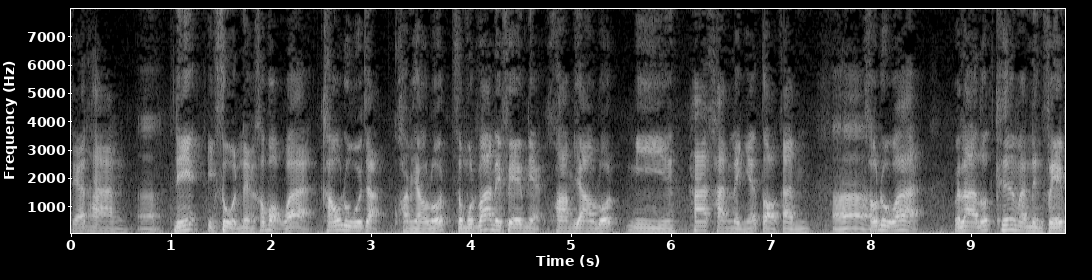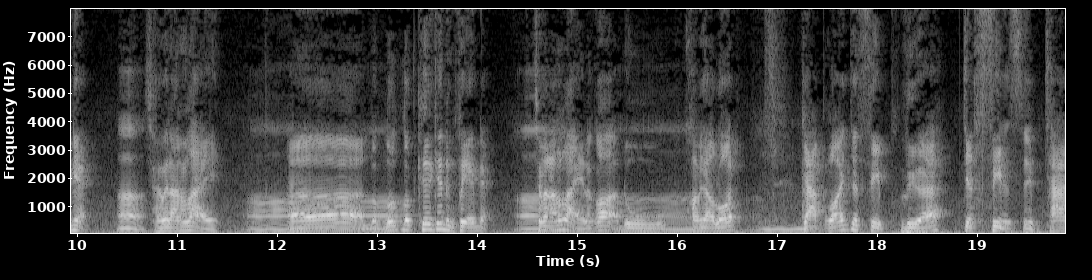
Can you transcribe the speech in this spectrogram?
ระยะทาง อ่า นี้อีกสูตรหนึ่งเขาบอกว่าเขาดูจากความยาวรถ สมมติว่าในเฟรมเนี่ยความยาวรถมี 5 คันอะไรเงี้ยต่อกัน อ่าเขาดูว่าเวลารถเคลื่อนมาหนึ่งเฟรมเนี่ยอ่าใช้เวลาเท่าไหร่อ่า เออรถรถรถเคลื่อนแค่หนึ่งเฟรมเนี่ยอ่าใช้เวลาเท่าไหร่แล้วก็ดูความยาวรถ อืม จาก170เหลือ70 70 ใช่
